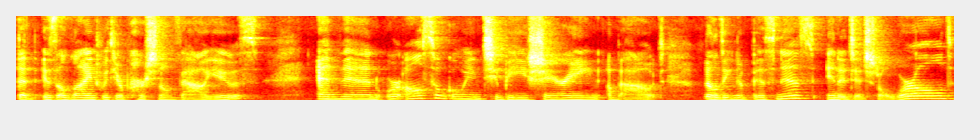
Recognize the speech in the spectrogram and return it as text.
that is aligned with your personal values. And then we're also going to be sharing about building a business in a digital world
